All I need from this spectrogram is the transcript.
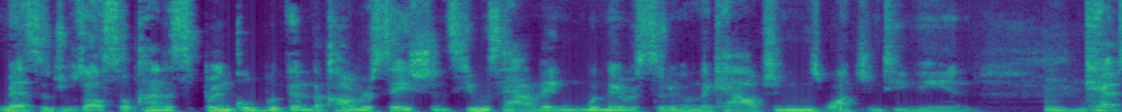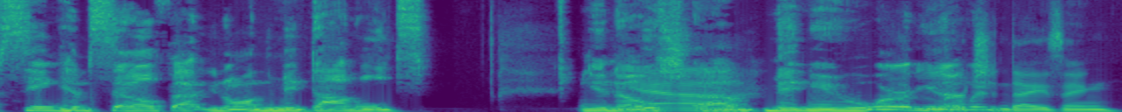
message was also kind of sprinkled within the conversations he was having when they were sitting on the couch and he was watching TV and Mm-hmm. kept seeing himself out, you know, on the McDonald's, you know, Yeah. um, menu or And you know, and- merchandising.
